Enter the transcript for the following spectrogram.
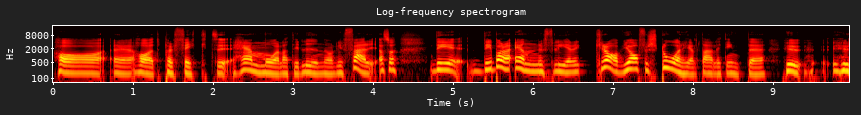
ha, eh, ha ett perfekt hem målat i linoljefärg. färg. Alltså, det, det är bara ännu fler krav. Jag förstår helt ärligt inte hur, hur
